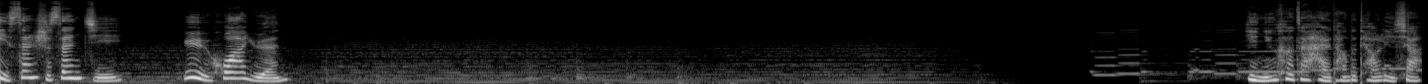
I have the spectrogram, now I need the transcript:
第三十三集，《御花园》。尹宁鹤在海棠的调理下，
